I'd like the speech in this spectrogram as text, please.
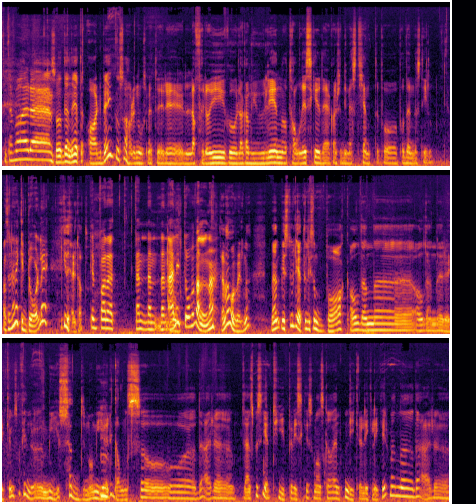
Det var uh... Så denne heter Ardbeg, og så har du noe som heter Lafroig og Lagavulin og Tallisker. Det er kanskje de mest kjente på, på denne stilen. Altså, den er ikke dårlig. Ikke i det hele tatt. Det er bare at den, den, den er litt overveldende. Den er overveldende. Men hvis du leter liksom bak all den, eh, all den røyken, så finner du mye sødme og mye Mm. eleganse. Og det er, eh, det er en spesiell type whisky som man skal enten liker eller ikke liker. Men eh, det er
